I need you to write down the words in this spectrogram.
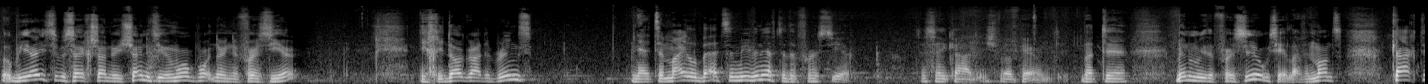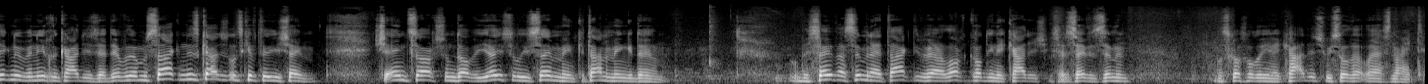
Will be yosef b'seich shanu yishon. It's even more important during the first year. The Chidag brings that it's a mile even after the first year to say Kaddish for a parent. But uh, minimally the first year, we say 11 months. Kach tignu v'nichu Kaddish zedev v'le sak. and this Kaddish let's give to the Yishem. She'en tzach shum davi yesel Yishem min ketanim min gedolim. Ubesef ha-simen ha-takti v'alach kol dine Kaddish. He said, Sef ha-simen, let's go kol dine Kaddish. We saw that last night.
